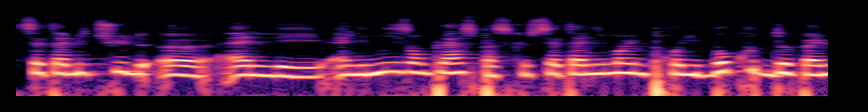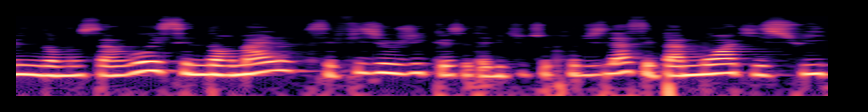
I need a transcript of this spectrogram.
Cette habitude, euh, elle, est, elle est mise en place parce que cet aliment, il me produit beaucoup de dopamine dans mon cerveau et c'est normal, c'est physiologique que cette habitude se produise là. C'est pas moi qui suis,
